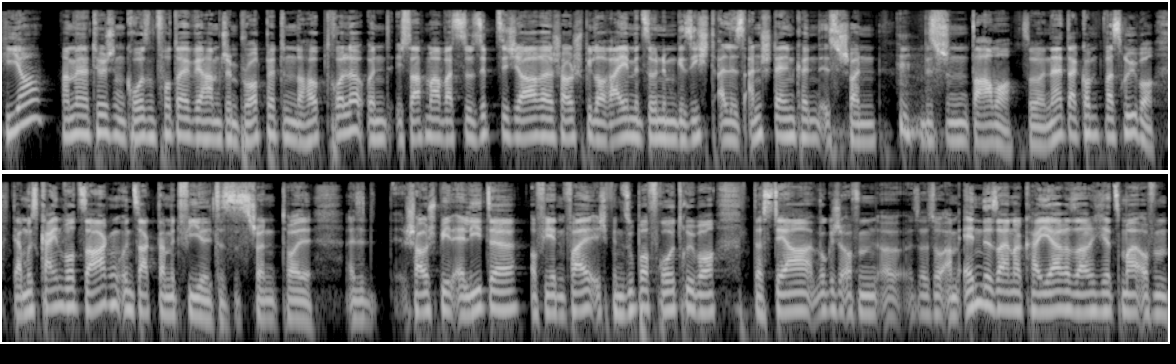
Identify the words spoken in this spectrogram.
Hier haben wir natürlich einen großen Vorteil, wir haben Jim Broadbent in der Hauptrolle und ich sag mal, was so 70 Jahre Schauspielerei mit so einem Gesicht alles anstellen können, ist schon ein bisschen der Hammer. So, ne, da kommt was rüber. Der muss kein Wort sagen und sagt damit viel. Das ist schon toll. Also Schauspiel-Elite auf jeden Fall. Ich bin super froh drüber, dass der wirklich auf dem, also so am Ende seiner Karriere, sage ich jetzt mal, auf dem,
